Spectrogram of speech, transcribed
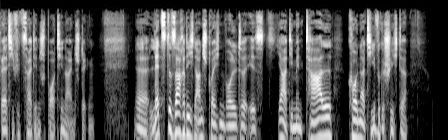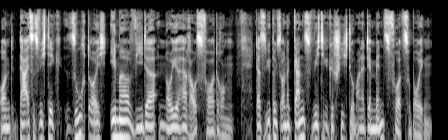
relativ viel Zeit in den Sport hineinstecken. Äh, letzte Sache, die ich ansprechen wollte, ist ja die mental-koordinative Geschichte. Und da ist es wichtig, sucht euch immer wieder neue Herausforderungen. Das ist übrigens auch eine ganz wichtige Geschichte, um einer Demenz vorzubeugen.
